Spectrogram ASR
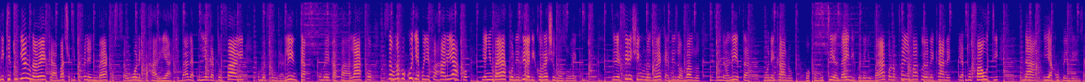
ni kitu gani unaweka ambacho kitafanya nyumba yako sasa uone fahari yake. Baada ya kujenga tofali, umefunga linta, umeweka paa lako, sasa unapokuja kwenye fahari yako ya nyumba yako ni zile decoration unazoweka sasa zile finishing unazoweka ndizo ambazo zinaleta mwonekano wa kuvutia zaidi kwenye nyumba yako na kufanya nyumba yako ionekane ya tofauti na ya kupendeza.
